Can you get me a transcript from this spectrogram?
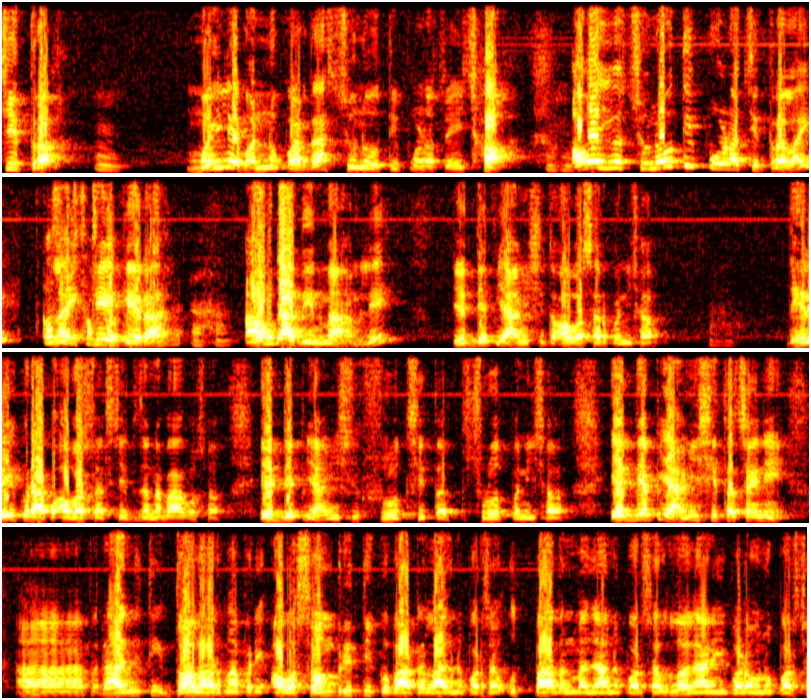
चित्र मैले भन्नुपर्दा चुनौतीपूर्ण चाहिँ छ। अब यो चुनौतीपूर्ण चित्रलाई टेकेर। आउँदा दिनमा हामीले यद्यपि हामीसित अवसर पनि छ। धेरै कुराको अवसर सिर्जना भएको छ। यद्यपि हामी स्रोतसित स्रोत पनि छ। यद्यपि हामीसित चाहिँ नि राजनीतिक दलहरूमा पनि अब समृद्धिको बाटो लाग्नुपर्छ उत्पादनमा जानुपर्छ लगानी बढाउनुपर्छ।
